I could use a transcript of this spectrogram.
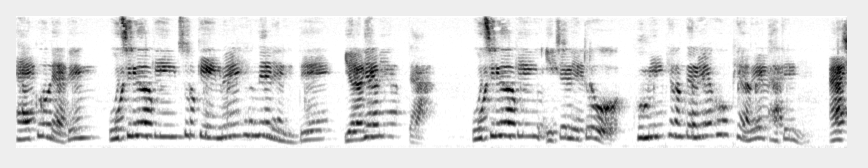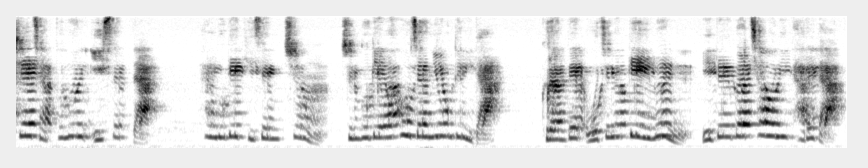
달고나 등 오징어 게임 속 게임을 흉내내는데 연연이 없다. 오징어 게임 이전에도 국민평단의 호평을 받은 아시아 작품은 있었다. 한국의 기생충, 중국의 호장용 등이다. 그런데 오징어 게임은 이들과 차원이 다르다.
